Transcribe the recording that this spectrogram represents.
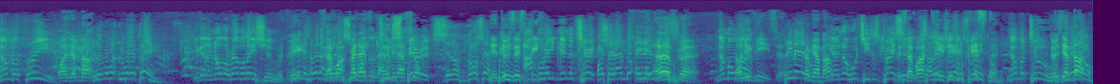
Number three, Troisièmement, número, número tres, you got to know the revelation vous Tiene devez que saber la savoir revelación. connaître the la two révélation de des deux espíritus esprits operating in the church. operando en la qui iglesia. œuvrent Number dans one, l'Église. Premièrement, you got to know who Jesus de Christ is. savoir qui est Jésus-Christ. Jesucristo. Number two, Deuxièmement, Luego,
